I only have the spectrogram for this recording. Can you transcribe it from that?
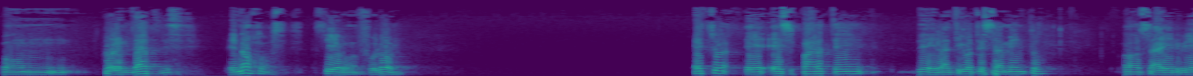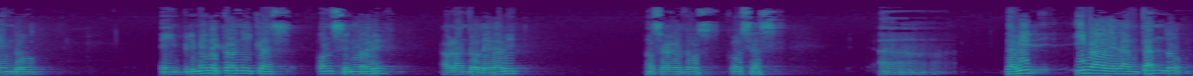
con crueldad, enojos, ciego, furor. Esto eh, es parte del Antiguo Testamento. Vamos a ir viendo en Primera Crónicas 11.9, hablando de David. Vamos a ver dos cosas. David iba adelantando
